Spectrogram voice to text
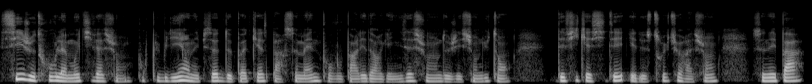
Si je trouve la motivation pour publier un épisode de podcast par semaine pour vous parler d'organisation, de gestion du temps, d'efficacité et de structuration, ce n'est pas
